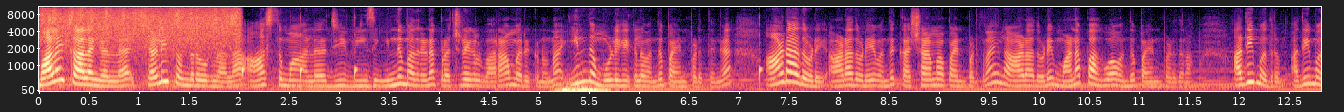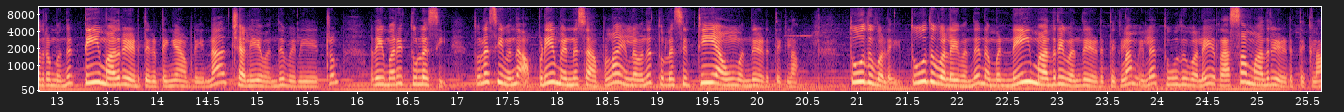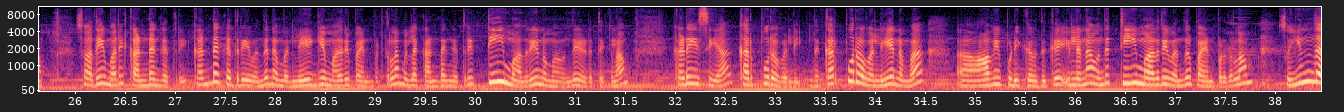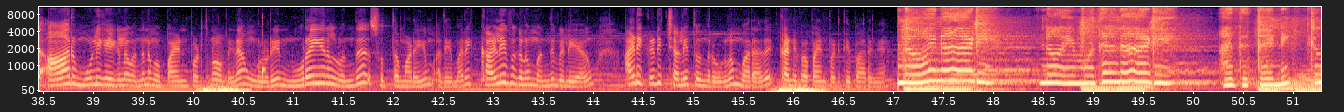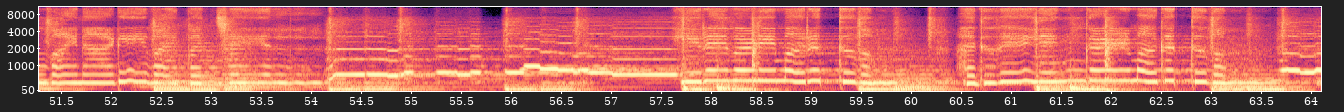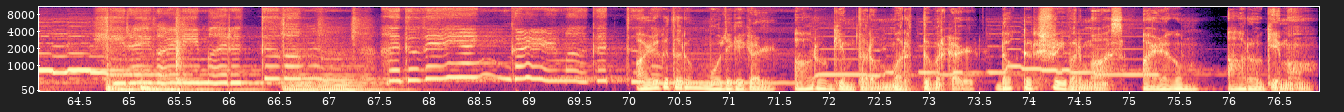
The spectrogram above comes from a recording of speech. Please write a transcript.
மழைக்காலங்களில் சளி தொந்தரவுகளால் asthma allergy wheezing இந்த மாதிரியான பிரச்சனைகள் வராமல் இருக்கணும்னா இந்த மூலிகைகளை வந்து பயன்படுத்துங்க. ஆடாதோடை ஆடாதோடையை வந்து கஷாயமாக பயன்படுத்தலாம். இல்லை ஆடாதோடை மணப்பாகுவாக வந்து பயன்படுத்தலாம். அதிமதுரம் அதிமதுரம் வந்து டீ மாதிரி எடுத்துக்கிட்டிங்க அப்படின்னா சளியை வந்து வெளியேற்றும். அதே மாதிரி துளசி. துளசி வந்து அப்படியே மென்று சாப்பிட்லாம். இல்லை வந்து துளசி டீயாகவும் வந்து எடுத்துக்கலாம். தூதுவளை தூதுவளை வந்து நம்ம நெய் மாதிரி வந்து எடுத்துக்கலாம் இல்லை தூதுவளை ரசம் மாதிரி எடுத்துக்கலாம். ஸோ அதே மாதிரி கண்டங்கத்திரி. கண்டங்கத்திரி வந்து நம்ம லேகியம் மாதிரி பயன்படுத்தலாம் இல்லை கண்டங்கத்திரி டீ மாதிரியும் நம்ம வந்து எடுத்துக்கலாம். கடைசியாக கற்பூரவல்லி இந்த கற்பூரவல்லியை நம்ம ஆவி பிடிக்கிறதுக்கு இல்லைன்னா வந்து டீ மாதிரி வந்து பயன்படுத்தலாம். ஸோ இந்த ஆறு மூலிகைகளை வந்து நம்ம பயன்படுத்தணும் அப்படின்னா உங்களுடைய நுரையீரல் வந்து சுத்தமடையும். அதே மாதிரி கழிவுகளும் வந்து வெளியாகும். அடிக்கடி சளி தொந்தரவுகளும் வராது. கண்டிப்பாக பயன்படுத்தி பாருங்கள் அது தணிக்கும் வாய்நாடி வாய்ப்பச் செயல். இறைவழி மருத்துவம் அதுவே எங்கள் மகத்துவம். இறைவழி மருத்துவம் அதுவே எங்கள் மகத்துவம். அழகு தரும் மூலிகைகள் ஆரோக்கியம் தரும் மருத்துவர்கள். டாக்டர் ஸ்ரீவர்மாஸ் அழகும் ஆரோக்கியமும்.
